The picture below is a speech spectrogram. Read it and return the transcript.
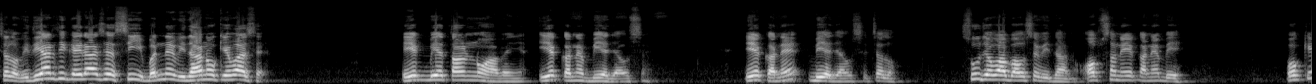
ચલો, વિદ્યાર્થી કર્યા છે, સી, બંને વિધાનો કેવા છે? એક, બે, ત્રણ નો આવે અહીંયા. એક અને બે જ આવશે. એક અને બે જ આવશે. ચલો. શું જવાબ આવશે વિધાનો? ઓપ્શન એક અને બે. ઓકે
